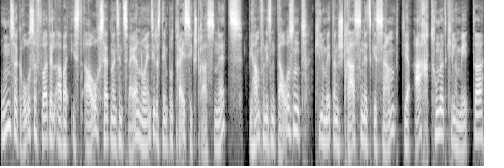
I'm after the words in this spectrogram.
Unser großer Vorteil aber ist auch seit 1992 das Tempo 30 Straßennetz. Wir haben von diesen 1000 Kilometern Straßennetz gesamt ja 800 Kilometer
